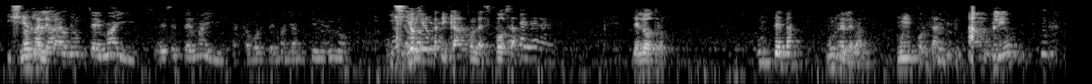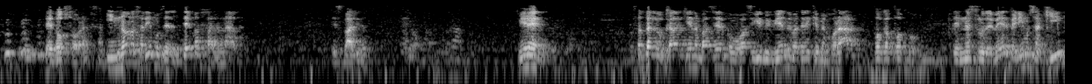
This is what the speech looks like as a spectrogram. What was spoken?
Y si es relevante. de un tema y ese tema y acabó el tema, ya no tiene uno. Y si yo quiero platicar con la esposa del otro, un tema muy relevante, muy importante, amplio, de dos horas, y no nos salimos del tema para nada. ¿Es válido? Miren, cada quien va a ser como va a seguir viviendo y va a tener que mejorar poco a poco. De nuestro deber venimos aquí,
